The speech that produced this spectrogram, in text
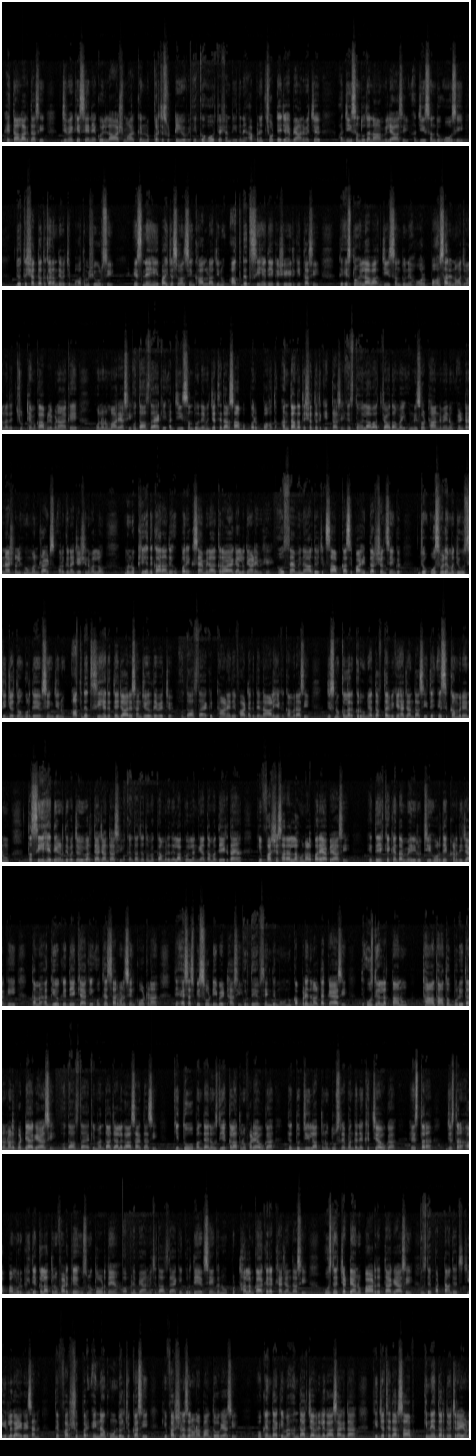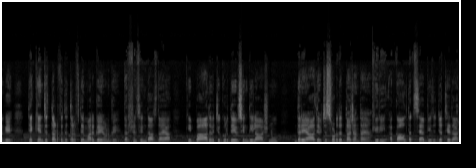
ਇਦਾਂ ਲੱਗਦਾ ਸੀ ਜਿਵੇਂ ਕਿਸੇ ਨੇ ਕੋਈ ਲਾਸ਼ ਮਾਰ ਕੇ ਨੁੱਕਰ 'ਚ ਸੁੱਟੀ ਹੋਵੇ। ਇੱਕ ਹੋਰ ਚਸ਼ਮਦੀਦ ਨੇ ਆਪਣੇ ਛੋਟੇ ਜਿਹੇ ਬਿਆਨ ਵਿੱਚ ਅਜੀਤ ਸੰਧੂ ਦਾ ਨਾਮ ਵੀ ਲਿਆ ਸੀ। ਅਜੀਤ ਸੰਧੂ ਉਹ ਸੀ ਜੋ ਤਸ਼ੱਦਦ ਕਰਨ ਦੇ ਵਿੱਚ ਬਹੁਤ ਮਸ਼ਹੂਰ ਸੀ। ਇਸ ਨੇ ਹੀ ਭਾਈ ਜਸਵੰਤ ਸਿੰਘ ਖਾਲੜਾ ਜੀ ਨੂੰ ਅੱਤ ਦੇ ਤਸੀਹੇ ਦੇ ਕੇ ਸ਼ਹੀਦ ਕੀਤਾ ਸੀ। ਤੇ ਇਸ ਤੋਂ ਇਲਾਵਾ ਅਜੀਤ ਸੰਧੂ ਨੇ ਹੋਰ ਬਹੁਤ ਸਾਰੇ ਨੌਜਵਾਨਾਂ ਦੇ ਝੂਠੇ ਮੁਕਾਬਲੇ ਬਣਾ ਕੇ ਉਹਨਾਂ ਨੂੰ ਮਾਰਿਆ ਸੀ। ਉਹ ਦੱਸਦਾ ਹੈ ਕਿ ਅਜੀਤ ਸੰਧੂ ਨੇ ਵੀ ਜਥੇਦਾਰ ਸਾਹਿਬ ਉੱਪਰ ਬਹੁਤ ਅੰਤਾਂ ਦਾ ਤਸ਼ੱਦਦ ਕੀਤਾ ਸੀ। ਇਸ ਤੋਂ ਇਲਾਵਾ 14 ਮਈ 1998 ਨੂੰ ਇੰਟਰਨੈਸ਼ਨਲ ਹਿਊਮਨ ਰਾਈਟਸ ਆਰਗੇਨਾਈਜੇਸ਼ਨ ਵੱਲੋਂ ਮਨੁੱਖੀ ਅਧਿਕਾਰਾਂ ਦੇ ਉੱਪਰ ਇੱਕ ਸੈਮੀਨਾਰ ਕਰਵਾਇਆ ਗਿਆ ਲੁਧਿਆਣੇ ਵਿਖੇ। ਉਸ ਸੈਮੀਨਾਰ ਦੇ ਵਿੱਚ ਇੱਕ ਸਾਬਕਾ ਸਿਪਾਹੀ ਦਰਸ਼ਨ ਸਿੰਘ, ਜੋ ਉਸ ਵੇਲੇ ਮੌਜੂਦ ਸੀ ਜਦੋਂ ਗੁਰਦੇਵ ਸਿੰਘ ਜੀ ਨੂੰ ਅੱਤ ਦੇ ਤਸੀਹੇ ਦਿੱਤੇ ਜਾ ਰਹੇ ਸਨ ਜੇਲ੍ਹ ਦੇ ਵਿੱਚ। ਉਹ ਦੱਸਦਾ ਹੈ ਕਿ ਥਾਣੇ ਦੇ ਫਾਟਕ ਦੇ ਨਾਲ ਹੀ ਇੱਕ ਕਮਰਾ ਸੀ, ਜਿਸ ਨੂੰ ਕਲਰਕ ਰੂਮ ਜਾਂ ਦਫ਼ਤਰ ਵੀ ਕਿਹਾ ਜਾਂਦਾ ਸੀ ਤੇ ਇਸ ਕਮਰੇ ਨੂੰ ਤਸੀਹੇ ਦੇਣ ਦੇ ਵਜੋਂ ਵੀ ਵਰਤਿਆ ਜਾਂਦਾ ਸੀ। ਉਹ ਕਹਿੰਦਾ, ਜਦੋਂ ਮੈਂ ਕਮਰੇ ਦੇ ਲਾਗੋਂ ਲੰਘਿਆ ਤਾਂ ਮੈਂ ਦੇਖਦਾ ਹਾਂ ਕਿ ਫਰਸ਼ ਸਾਰਾ ਲਹੂ ਨਾਲ ਭਰਿਆ ਪਿਆ ਸੀ। ਇਹ ਦੇਖ ਕੇ ਕਹਿੰਦਾ, ਮੇਰੀ ਰੁਚੀ ਹੋਰ ਦੇਖਣ ਦੀ ਜਾਗੀ। ਤਾਂ ਮੈਂ ਅੱਗੇ ਹੋ ਕੇ ਦੇਖਿਆ ਕਿ ਉੱਥੇ ਸਰਵਣ ਸਿੰਘ ਘੋਟਣਾ ਤੇ ਐਸਐਸਪੀ ਸੋਢੀ ਬੈਠਾ ਸੀ। ਗੁਰਦੇਵ ਸਿੰਘ ਦੇ ਮੂੰਹ ਨੂੰ ਕੱਪੜੇ ਦੇ ਨਾਲ ਢੱਕਿਆ ਹੋਇਆ ਸੀ ਤੇ ਉਸ ਦੀਆਂ ਲੱਤਾਂ ਨੂੰ ਥਾਂ-ਥਾਂ ਤੋਂ ਬੁਰੀ ਤਰ੍ਹਾਂ ਨਾਲ ਵੱਢਿਆ ਗਿਆ ਸੀ। ਉਹ ਦੱਸਦਾ ਹੈ ਕਿ ਮੈਂ ਅੰਦਾਜ਼ਾ ਲਗਾ ਸਕਦਾ ਸੀ ਕਿ ਦੋ ਬੰਦਿਆਂ ਨੇ ਉਸ ਦੀ ਇੱਕ ਲੱਤ ਨੂੰ ਫੜਿਆ ਹੋਊਗਾ ਤੇ ਦੂਜੀ ਲੱਤ ਨੂੰ ਦੂਸਰੇ ਬੰਦੇ ਨੇ ਖਿੱਚਿਆ ਹੋਊਗਾ। ਇਸ ਤਰ੍ਹਾਂ, ਜਿਸ ਤਰ੍ਹਾਂ ਆਪਾਂ ਮੁਰਗੀ ਦੀ ਇੱਕ ਲੱਤ ਨੂੰ ਫੜ ਕੇ ਉਸ ਨੂੰ ਤੋੜਦੇ ਹਾਂ। ਉਹ ਆਪਣੇ ਬਿਆਨ ਵਿੱਚ ਦੱਸਦਾ ਹੈ ਕਿ ਗੁਰਦੇਵ ਸਿੰਘ ਨੂੰ ਪੁੱਠਾ ਲਮਕਾ ਕੇ ਰੱਖਿਆ ਜਾਂਦਾ ਸੀ। ਉਸ ਦੇ ਚੱਡਿਆਂ ਨੂੰ ਪਾੜ ਦਿੱਤਾ ਗਿਆ ਸੀ। ਉਸ ਦੇ ਪੱਟਾਂ ਦੇ ਵਿੱਚ ਚੀਰ ਲਗਾਏ ਗਏ ਸਨ ਤੇ ਫਰਸ਼ ਉੱਪਰ ਇੰਨਾ ਖੂਨ ਡੁੱਲ ਚੁੱਕਾ ਸੀ ਕਿ ਫਰਸ਼ ਨਜ਼ਰ ਆਉਣਾ ਬੰਦ ਹੋ ਗਿਆ ਸੀ। ਉਹ ਕਹਿੰਦਾ ਕਿ ਮੈਂ ਅੰਦਾਜ਼ਾ ਵੀ ਨਹੀਂ ਲਗਾ ਸਕਦਾ ਕਿ ਜਥੇਦਾਰ ਸਾਹਿਬ ਕਿੰਨੇ ਦਰਦ ਵਿੱਚ ਰਹੇ ਹੋਣਗੇ ਤੇ ਕਿੰਜ ਤੜਫਦੇ ਤੜਫਦੇ ਮਰ ਗਏ ਹੋਣਗੇ। ਦਰਸ਼ਨ ਸਿੰਘ ਦੱਸਦਾ ਆ ਕਿ ਬਾਅਦ ਵਿੱਚ ਗੁਰਦੇਵ ਸਿੰਘ ਦੀ ਲਾਸ਼ ਨੂੰ ਦਰਿਆ ਦੇ ਵਿੱਚ ਸੁੱਟ ਦਿੱਤਾ ਜਾਂਦਾ ਆ। ਸ਼੍ਰੀ ਅਕਾਲ ਤਖਤ ਸਾਹਿਬ ਜੀ ਦੇ ਜਥੇਦਾਰ,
